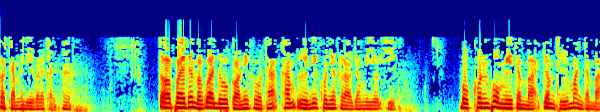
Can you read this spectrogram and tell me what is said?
ก็จำให้ดีก็แล้วกันนะต่อไปท่านบอกว่าดูก่อนนิโคทะคำอื่นที่ควรจะกล่าวยังมีอยู่อีก บุคคลผู้มีตบะย่อมถือมั่นตบะ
